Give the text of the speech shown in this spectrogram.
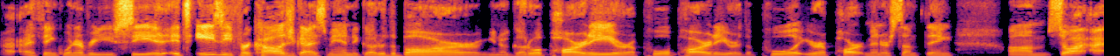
I think whenever you see it, it's easy for college guys, man, to go to the bar or, you know, go to a party or a pool party or the pool at your apartment or something. Um, so I, I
